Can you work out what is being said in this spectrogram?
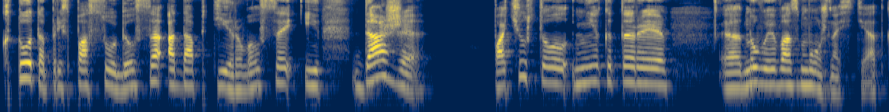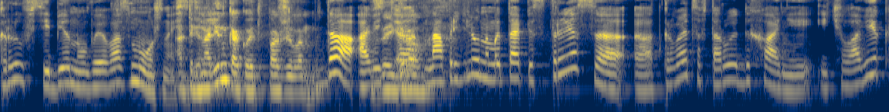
кто-то приспособился, адаптировался и даже почувствовал некоторые э, новые возможности, открыл в себе новые возможности. Адреналин какой-то по жилам. Да, а ведь э, заиграл. на определенном этапе стресса э, открывается второе дыхание, и человек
